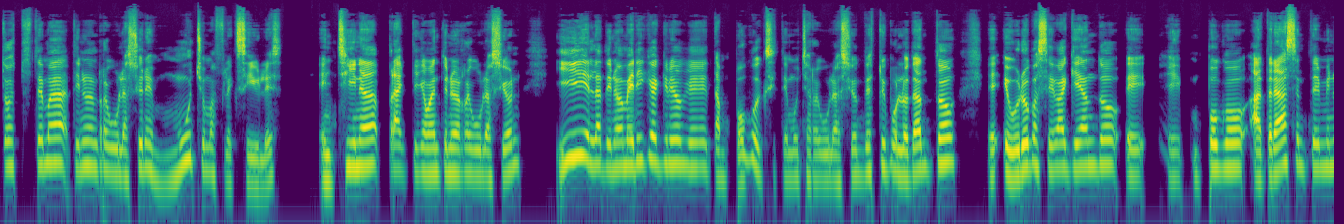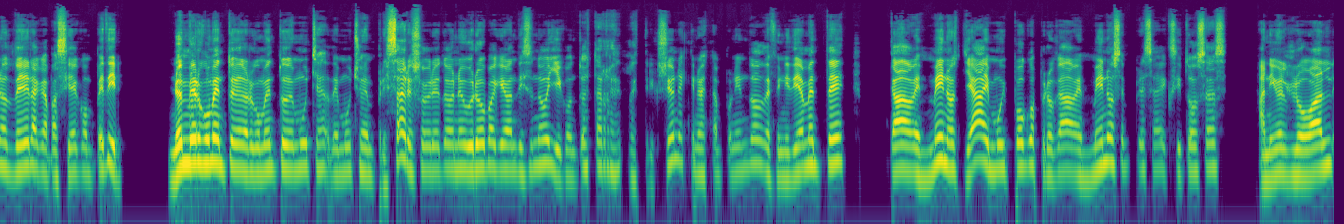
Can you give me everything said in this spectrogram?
todos estos temas tienen regulaciones mucho más flexibles en China prácticamente no hay regulación Y en Latinoamérica creo que tampoco existe mucha regulación de esto y por lo tanto eh, Europa se va quedando eh, eh, un poco atrás en términos de la capacidad de competir. No es mi argumento, es el argumento de, muchas, de muchos empresarios, sobre todo en Europa, que van diciendo, oye, con todas estas restricciones que nos están poniendo, definitivamente cada vez menos, ya hay muy pocos, pero cada vez menos empresas exitosas a nivel global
